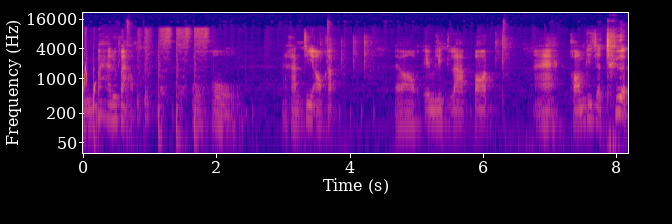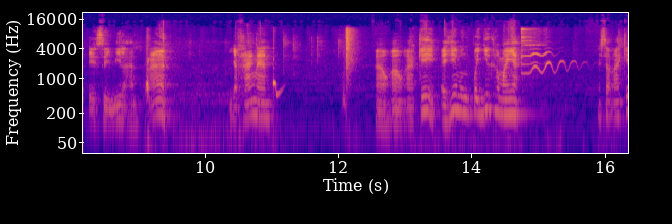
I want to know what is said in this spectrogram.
มึงบ้าหรือเปล่า โอ้โหอาคันจี้ออกครับ แล้วเอาเอมิลิกลาปอตอ่า พร้อมที่จะเชือด AC มิลาน อ่า อย่าค้างนานอ้าวอ้าวอาเก้ไอ้เฮ้ยมึงไปยึกทำไมอะไอสัตว์อาเก้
